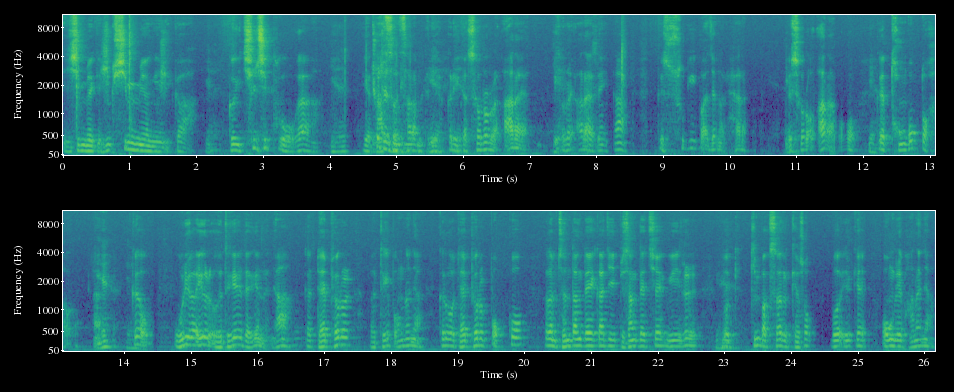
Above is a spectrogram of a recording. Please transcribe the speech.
20명, 60명이니까 예, 거의 70%가 예, 이게 낯선 초대손님. 사람들이야. 예, 그러니까 서로를 알아야 예. 서로 알아야 되니까 그 수기 과정을 해라. 그 서로 알아보고 예. 그 통곡도 하고. 예, 예. 그 우리가 이걸 어떻게 해야 되겠느냐? 그 대표를 어떻게 뽑느냐? 그리고 대표를 뽑고 그다음 전당대회까지 비상대책위를 예. 뭐김 박사를 계속 뭐 이렇게 옹립하느냐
